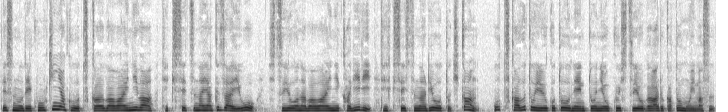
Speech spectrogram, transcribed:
ですので抗菌薬を使う場合には適切な薬剤を必要な場合に限り適切な量と期間を使うということを念頭に置く必要があるかと思います。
